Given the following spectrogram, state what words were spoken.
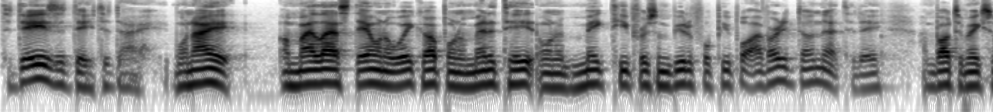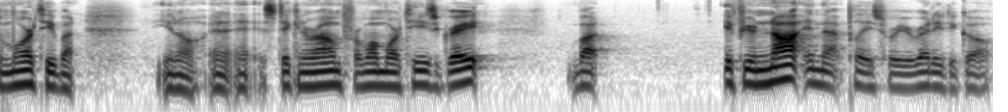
Today is a day to die. When I on my last day, I want to wake up, I want to meditate, I want to make tea for some beautiful people. I've already done that today. I'm about to make some more tea, but you know, and, and sticking around for one more tea is great. But if you're not in that place where you're ready to go,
